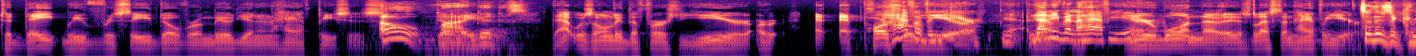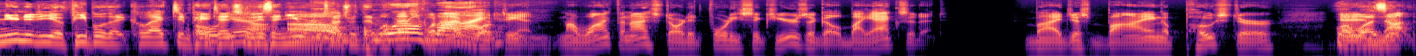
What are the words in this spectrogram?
to date we've received over a million and a half pieces. Oh, my goodness. That was only the first year, or a, a partial Half of a year. Yeah, not even a half a year. Year one that is less than half a year. So there's a community of people that collect and pay Oh, attention to yeah. this, and you were in touch with them. Well, that's what I've worked in. My wife and I started 46 years ago by accident, by just buying a poster. What and was it? not,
